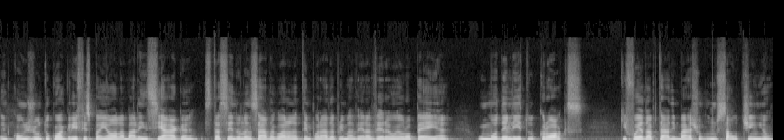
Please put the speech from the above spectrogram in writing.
em, conjunto com a grife espanhola Balenciaga, está sendo lançado agora na temporada Primavera-Verão Europeia um modelito do Crocs que foi adaptado embaixo um saltinho.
